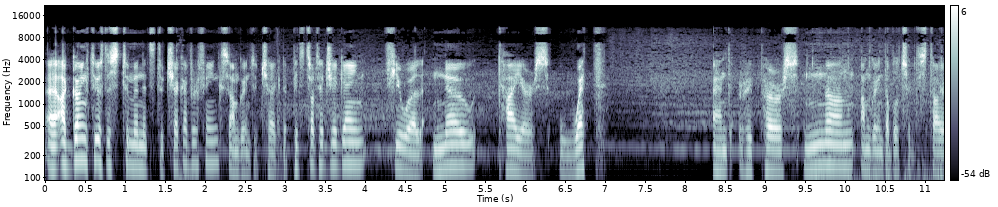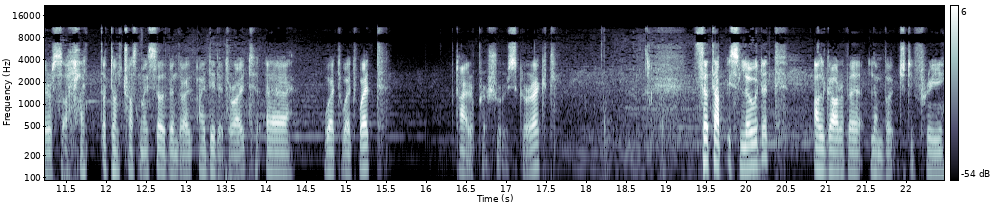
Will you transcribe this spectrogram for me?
Uh, I'm going to use this two minutes to check everything, so I'm going to check the pit strategy again. Fuel, no. Tires, wet. And repairs, none. I'm going to double check these tires. I, I don't trust myself, and I, I did it right. Uh, wet, wet, wet tire pressure is correct. Setup is loaded. Algarve Lambo GT3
